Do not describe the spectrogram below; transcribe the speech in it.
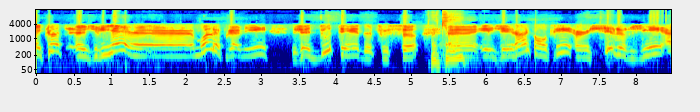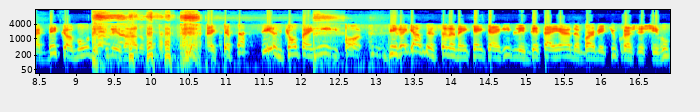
Écoute, euh, je riais, euh, moi le premier, je doutais de tout ça. Euh, et j'ai rencontré un chirurgien à Bécomo de tous les endroits. euh, qui a parti une compagnie, ils font, puis regardez ça là, dans les quincailleries, les détaillants de barbecue proche de chez vous.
